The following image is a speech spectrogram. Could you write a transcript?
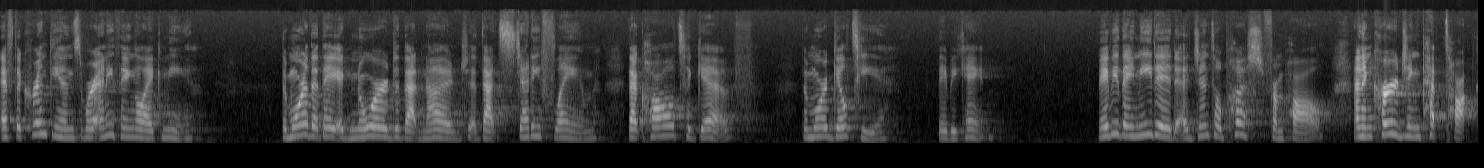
If the Corinthians were anything like me, the more that they ignored that nudge, that steady flame, that call to give, the more guilty they became. Maybe they needed a gentle push from Paul an encouraging pep talk.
